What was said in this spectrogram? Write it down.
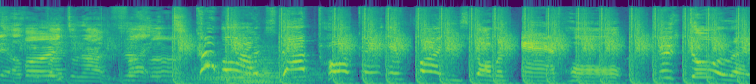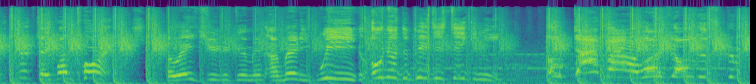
To help fine. you, but I do not Just fight. Come on, stop talking and fight, you stubborn asshole! Just do it already! Just take one punch! Alright, Junior Goodman, I'm ready. Wee! Oh no, the pitch is taking me. Oh, come on! What's all this?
